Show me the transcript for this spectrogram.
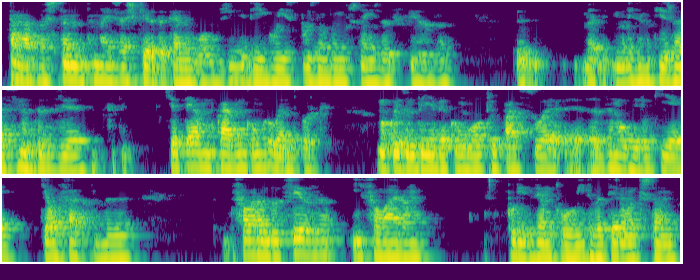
está bastante mais à esquerda que Ana Gomes. E eu digo isso, por exemplo, em questões da defesa. Eh, Marisa Matias basicamente a dizer que que até é um bocado incongruente, porque uma coisa não tem a ver com o outro e passo a, a desenvolver o que é, que é o facto de, de falaram da defesa e falaram, por exemplo, e debateram a questão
